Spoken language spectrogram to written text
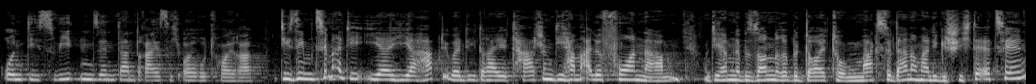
und die Suiten sind dann 30 Euro teurer. Die sieben Zimmer, die ihr hier habt über die drei Etagen, die haben alle Vornamen und die haben eine besondere Bedeutung. Magst du da noch mal die Geschichte erzählen?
